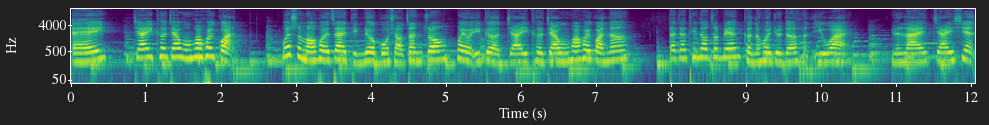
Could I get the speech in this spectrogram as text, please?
哎，嘉义客家文化会馆为什么会在顶六国小站中会有一个嘉义客家文化会馆呢？大家听到这边可能会觉得很意外。原来嘉义县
